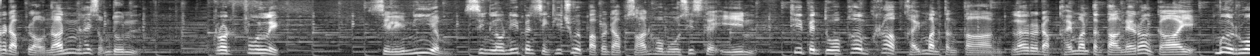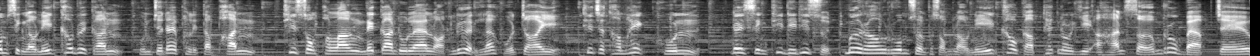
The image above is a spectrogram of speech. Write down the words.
ระดับเหล่านั้นให้สมดุล กรดโฟลิกซิลิเนียม สิ่งเหล่านี้เป็นสิ่งที่ช่วยปรับระดับสารโฮโมซิสเตอีนที่เป็นตัวเพิ่มคราบไขมันต่างๆ และระดับไขมันต่างๆ ในร่างกาย เมื่อรวมสิ่งเหล่านี้เข้าด้วยกัน คุณจะได้ผลิตภัณฑ์ที่ทรงพลังในการดูแลหลอดเลือดและหัวใจ ที่จะทำให้คุณได้สิ่งที่ดีที่สุด เมื่อเรารวมส่วนผสมเหล่านี้เข้ากับเทคโนโลยีอาหารเสริมรูปแบบเจล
